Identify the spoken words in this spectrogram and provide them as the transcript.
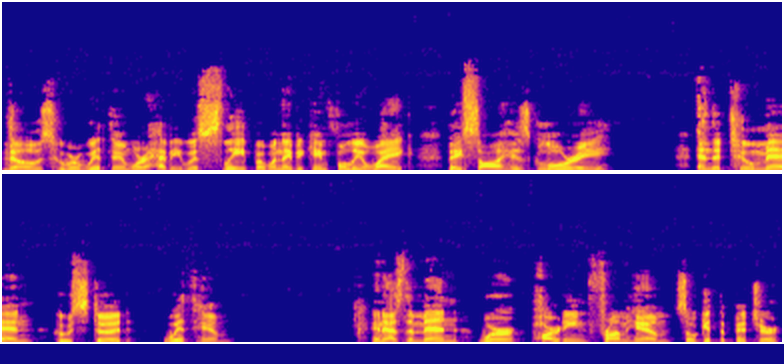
Those who were with him were heavy with sleep, but when they became fully awake, they saw his glory and the two men who stood with him. And as the men were parting from him, so get the picture,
